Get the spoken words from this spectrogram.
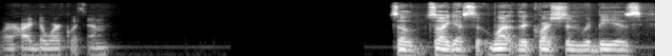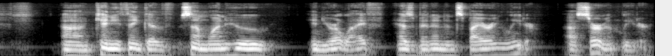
or hard to work with them? So, so I guess what the question would be is, uh, can you think of someone who in your life has been an inspiring leader, a servant leader?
